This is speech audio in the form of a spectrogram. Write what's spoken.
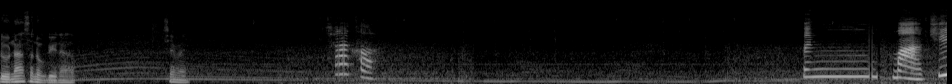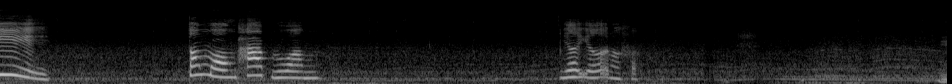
ดูน่าสนุกดีนะครับ ใช่ไหมใช่ค่ะ เป็นหมาที่ ต้องมองภาพรวม เยอะๆนะคะ อื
